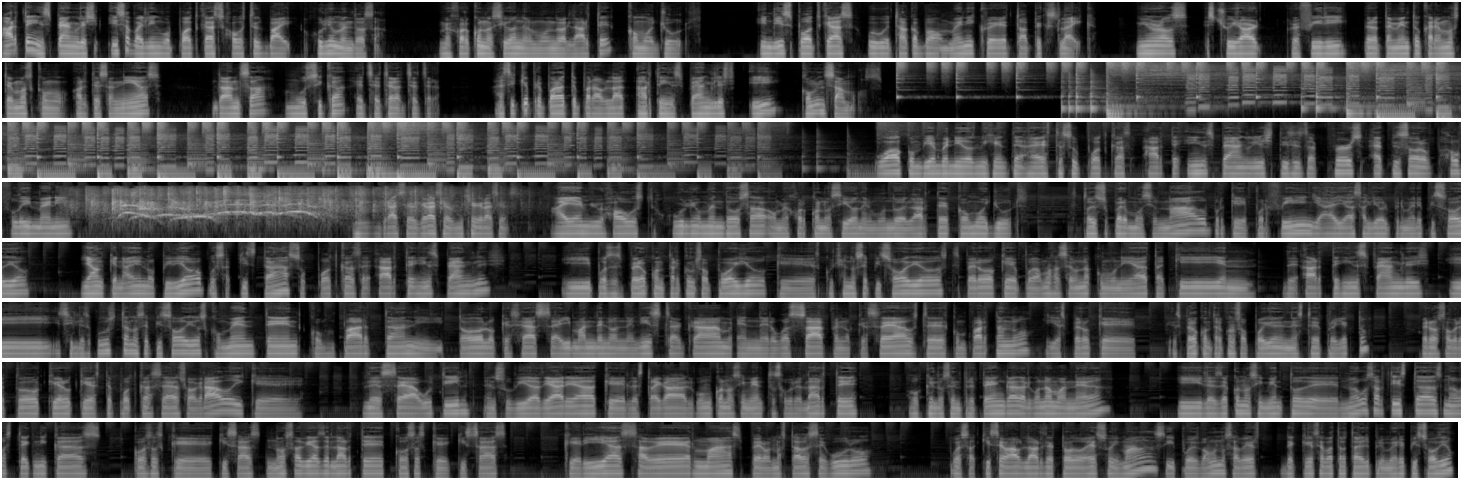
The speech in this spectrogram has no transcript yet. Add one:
Arte in Spanglish is a bilingual podcast hosted by Julio Mendoza, mejor conocido en el mundo del arte como Jules. In this podcast, we will talk about many creative topics like murals, street art, graffiti, pero también tocaremos temas como artesanías, danza, música, etcétera, etcétera. Así que prepárate para hablar arte in Spanglish y comenzamos. Welcome, bienvenidos mi gente a este su podcast Arte in Spanglish. This is the first episode of hopefully many. Gracias, gracias, muchas gracias. I am your host Julio Mendoza, o mejor conocido en el mundo del arte como Jules. Estoy súper emocionado porque por fin ya, ya salió el primer episodio. Y aunque nadie lo pidió, pues aquí está su podcast de Arte in Spanglish. Y pues espero contar con su apoyo, que escuchen los episodios. Espero que podamos hacer una comunidad aquí en de Arte in Spanglish. Y si les gustan los episodios, comenten, compartan y todo lo que se hace ahí, mándenlo en el Instagram, en el WhatsApp, en lo que sea, ustedes compártanlo y espero que espero contar con su apoyo en este proyecto. Pero sobre todo quiero que este podcast sea de su agrado y que les sea útil en su vida diaria, que les traiga algún conocimiento sobre el arte o que los entretenga de alguna manera y les dé conocimiento de nuevos artistas, nuevas técnicas, cosas que quizás no sabías del arte, cosas que quizás querías saber más pero no estabas seguro. Pues aquí se va a hablar de todo eso y más y pues vámonos a ver de qué se va a tratar el primer episodio.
